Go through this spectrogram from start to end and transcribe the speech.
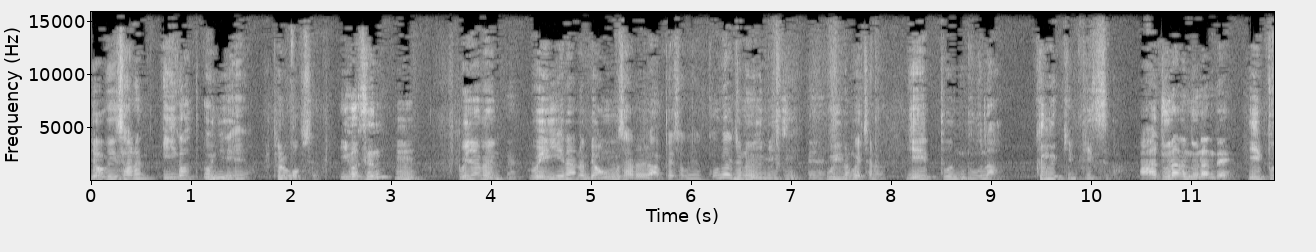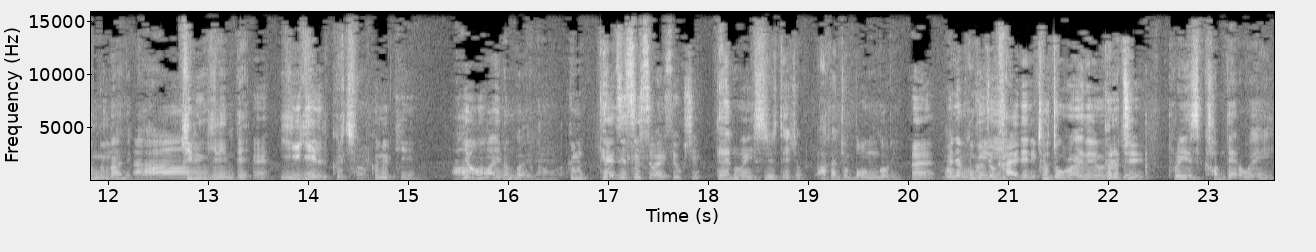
여기서는 이것 은이에요. 별거 없어요. 이것은 음. 왜냐면 네. 웨이라는 명사를 앞에서 그냥 꾸며주는 의미지. 네. 우리 이런 거 있잖아요. 예쁜 누나. 그 느낌 비스가. 아 누나는 누나인데 예쁜 누나니까. 아. 길은 길인데 네. 이 이길. 길. 그렇죠. 그 느낌. 아. 영어가 이런 거예요. 영어가. 그럼 대스 쓸 수가 있어요 혹시? Way 쓰셔도 되죠. 약간 좀 먼 거리. 네. 왜냐면 고객이 그쪽 가야 되니까. 저쪽으로 가야 돼요. 그렇지. 이렇게. Please come that way.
